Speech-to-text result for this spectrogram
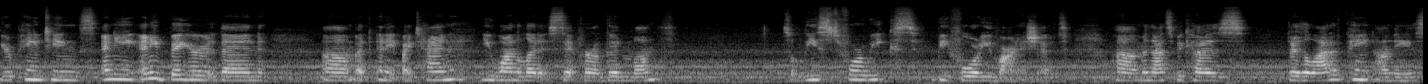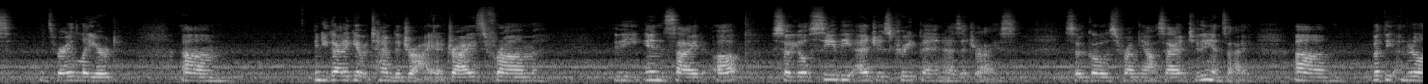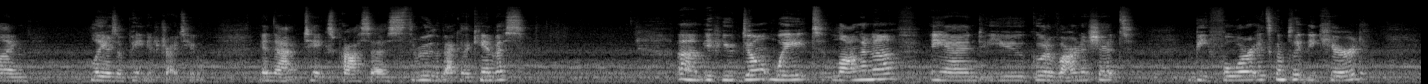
your paintings, any, any bigger than um, an 8 by 10 you want to let it sit for a good month so at least four weeks before you varnish it. Um, and that's because there's a lot of paint on these. It's very layered. Um, and you got to give it time to dry. It dries from the inside up, so you'll see the edges creep in as it dries. So it goes from the outside to the inside. Um, but the underlying layers of paint need to dry too. And that takes process through the back of the canvas. Um, if you don't wait long enough and you go to varnish it before it's completely cured,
